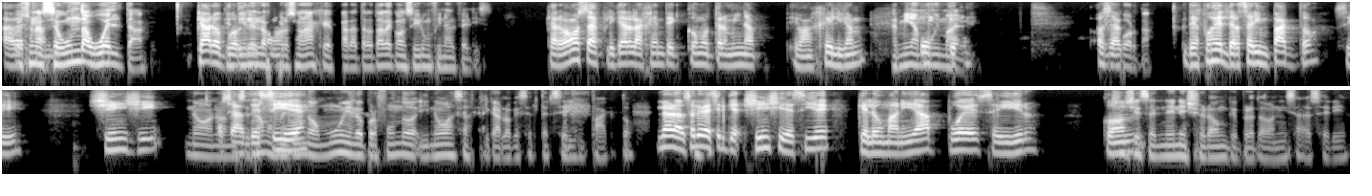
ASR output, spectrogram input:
A ver, Es una cuando- segunda vuelta claro, que porque tienen los como- personajes para tratar de conseguir un final feliz. claro, vamos a explicar a la gente cómo termina Evangelion. Termina muy que, mal. O sea, después del tercer impacto, ¿sí? Shinji. No, no, sea, nos estamos decide- metiendo muy en lo profundo y no vas a explicar lo que es el tercer impacto. No, no, solo iba a decir que Shinji decide que la humanidad puede seguir con. Es el nene llorón que protagoniza la serie.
